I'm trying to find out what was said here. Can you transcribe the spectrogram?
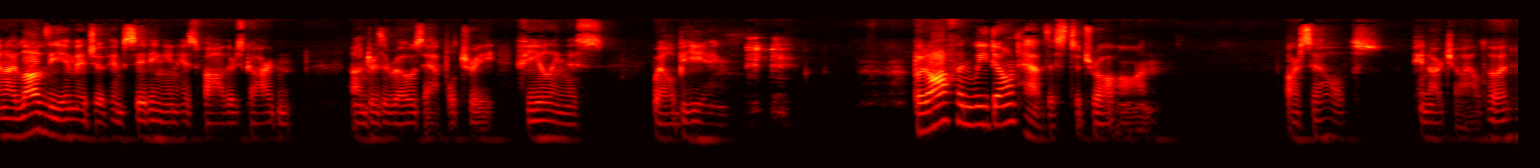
And I love the image of him sitting in his father's garden under the rose apple tree, feeling this well being. But often we don't have this to draw on ourselves in our childhood.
